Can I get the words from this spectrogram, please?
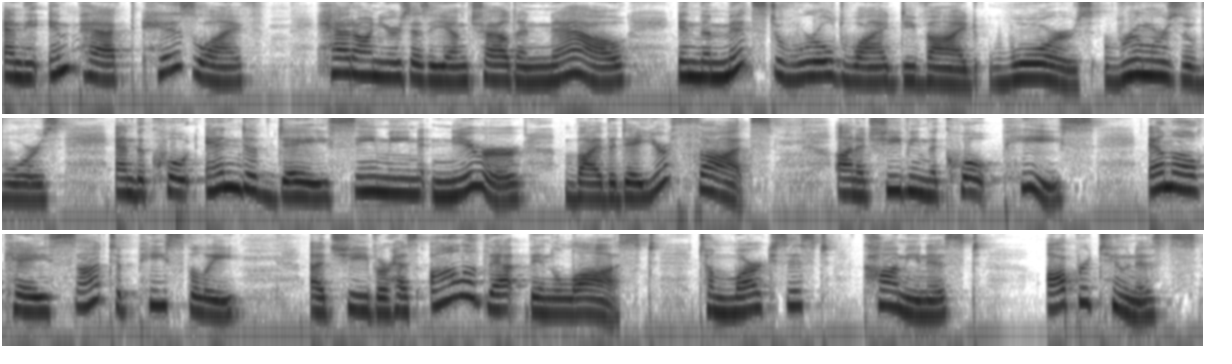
and the impact his life had on yours as a young child and now in the midst of worldwide divide, wars, rumors of wars, and the quote, end of day seeming nearer by the day, your thoughts on achieving the quote, peace MLK sought to peacefully achieve, or has all of that been lost to Marxist, communist, opportunists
